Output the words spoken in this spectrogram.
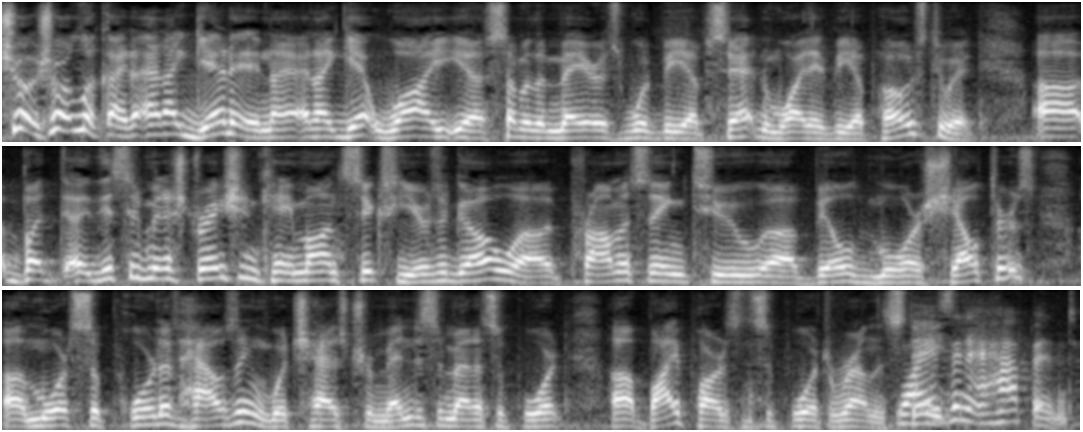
Sure, sure. Look, I, and I get it, and I, and I get why uh, some of the mayors would be upset and why they'd be opposed to it. Uh, but uh, this administration came on six years ago uh, promising to uh, build more shelters, uh, more supportive housing, which has tremendous amount of support, bipartisan support around the state. Why hasn't it happened?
